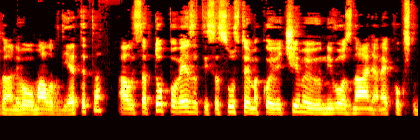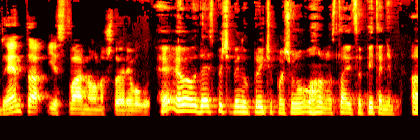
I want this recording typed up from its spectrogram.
na nivou malog djeteta, ali sad to povezati sa sustavima koji već imaju nivo znanja nekog studenta je stvarno ono što je revolucija. E, evo da ispričam jednu priču pa ću ono nastaviti sa pitanjem. A,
